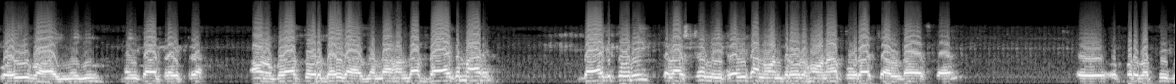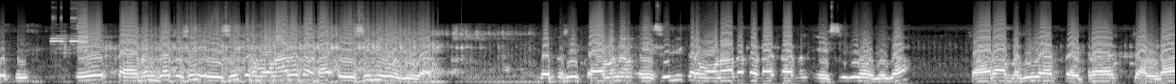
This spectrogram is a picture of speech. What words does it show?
ਕੋਈ ਆਵਾਜ਼ ਨਹੀਂ ਜੀ, ਨਹੀਂ ਤਾਂ ਟਰੈਕਟਰ ਤੁਹਾਨੂੰ ਬੜਾ ਤੁਰਦਾ ਹੀ ਦੱਸ ਦਿੰਦਾ ਹੁੰਦਾ। ਬੈਕ ਮਾਰ ਬੈਕ ਤੋਰੀ ਕਲਸਟਰ ਮੀਟਰ ਵੀ ਤੁਹਾਨੂੰ ਅੰਦਰੋਂ ਦਿਖਾਉਣਾ, ਪੂਰਾ ਚੱਲਦਾ ਇਸ ਟਾਈਮ ਤੇ ਉੱਪਰ ਬੱਤੀ ਦਿੱਤੀ। ਇਹ ਕੈਬਨ ਜੇ ਤੁਸੀਂ ਏਸੀ ਕਰਵਾਉਣਾ ਤਾਂ ਤੁਹਾਡਾ ਏਸੀ ਵੀ ਹੋ ਜਾਊਗਾ। ਜੇ ਤੁਸੀਂ ਕੈਬਨ ਏਸੀ ਵੀ ਕਰਵਾਉਣਾ ਤਾਂ ਤੁਹਾਡਾ ਕੈਬਨ ਏਸੀ ਵੀ ਹੋ ਜਾਊਗਾ। ਸਾਰਾ ਵਧੀਆ ਟਰੈਕਟਰ ਚੱਲਦਾ।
